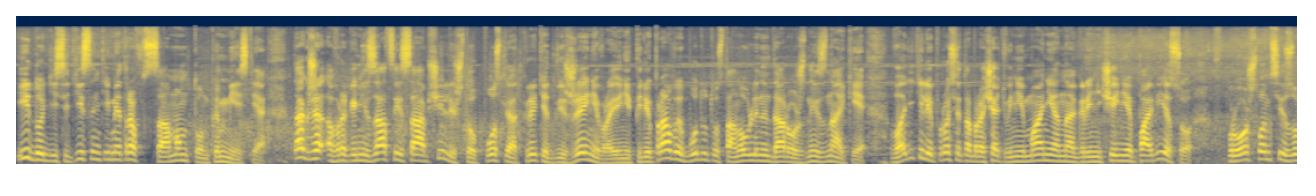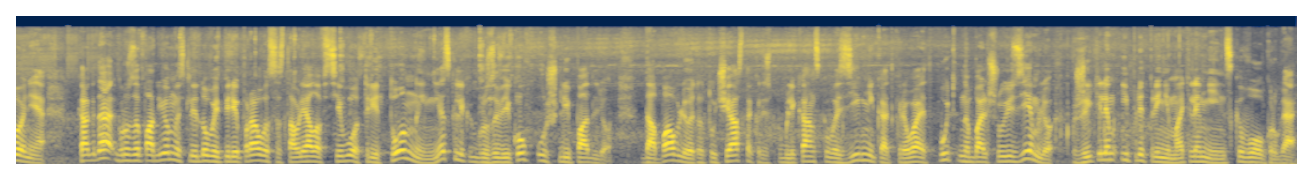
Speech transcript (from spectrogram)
и до 10 сантиметров в самом тонком месте. Также в организации сообщили, что после открытия движения в районе переправы будут установлены дорожные знаки. Водители просят обращать внимание на ограничения по весу. В прошлом сезоне когда грузоподъемность ледовой переправы составляла всего 3 тонны, несколько грузовиков ушли под лед. Добавлю, этот участок республиканского зимника открывает путь на Большую Землю жителям и предпринимателям Ненецкого округа.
